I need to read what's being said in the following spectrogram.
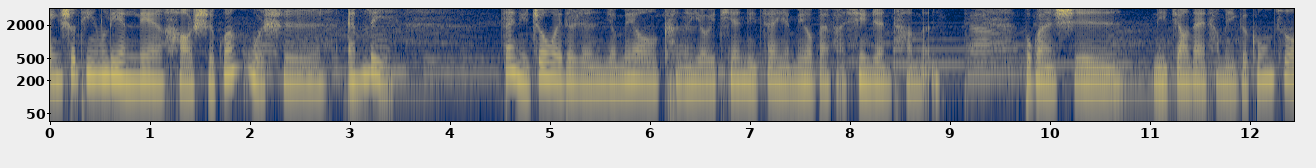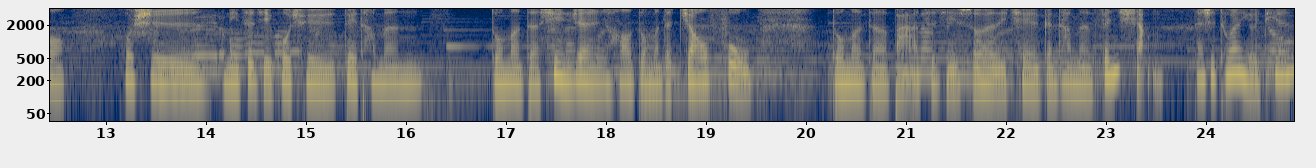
欢迎收听《恋恋好时光》，我是 Emily。在你周围的人，有没有可能有一天你再也没有办法信任他们？不管是你交代他们一个工作，或是你自己过去对他们多么的信任，然后多么的交付，多么的把自己所有的一切跟他们分享，但是突然有一天，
